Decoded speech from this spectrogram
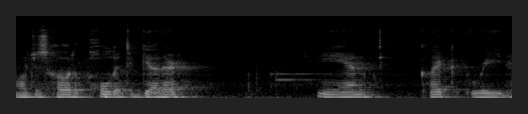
I'll just hold it, hold it together and click read.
